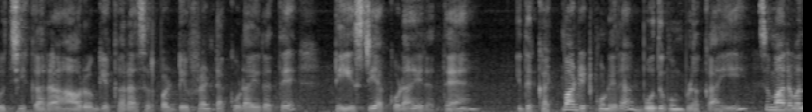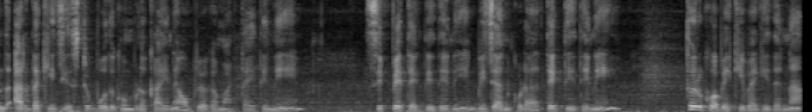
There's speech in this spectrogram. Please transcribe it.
ರುಚಿಕರ, ಆರೋಗ್ಯಕರ, ಸ್ವಲ್ಪ ಡಿಫ್ರೆಂಟಾಗಿ ಕೂಡ ಇರುತ್ತೆ ಟೇಸ್ಟಿಯಾಗಿ ಕೂಡ ಇರುತ್ತೆ. ಇದು ಕಟ್ ಮಾಡಿ ಇಟ್ಕೊಂಡಿರೋ ಬೂದುಗುಂಬಳಕಾಯಿ ಸುಮಾರು ಒಂದು ಅರ್ಧ ಕೆ ಜಿಯಷ್ಟು ಬೂದುಗುಂಬಳಕಾಯಿನ ಉಪಯೋಗ ಮಾಡ್ತಾಯಿದ್ದೀನಿ ಸಿಪ್ಪೆ ತೆಗೆದಿದ್ದೀನಿ, ಬೀಜನ ಕೂಡ ತೆಗೆದಿದ್ದೀನಿ. ತುರ್ಕೋಬೇಕು ಇವಾಗ ಇದನ್ನು,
